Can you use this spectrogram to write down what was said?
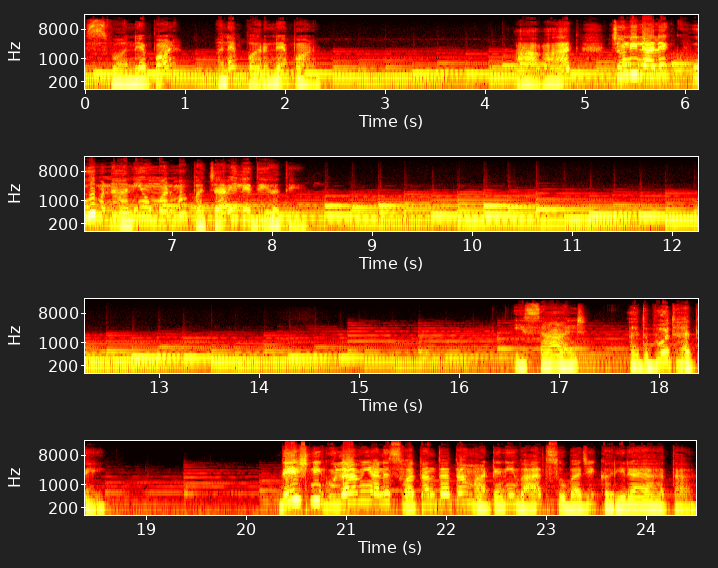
સ્વને પણ અને પરને પણ. આ વાત ચુનીલાલે ખૂબ નાની ઉંમરમાં પચાવી લીધી હતી. એ સાંજ અદ્ભુત હતી. દેશની ગુલામી અને સ્વતંત્રતા માટેની વાત સુબાજી કરી રહ્યા હતા.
